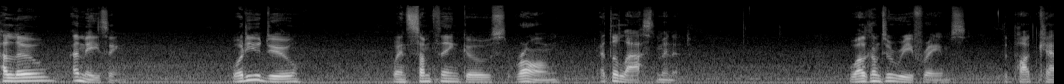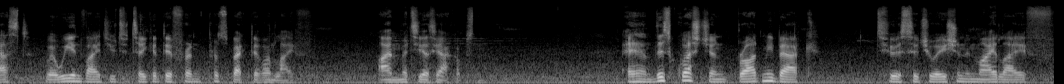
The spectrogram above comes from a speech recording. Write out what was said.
Hello, amazing. What do you do when something goes wrong at the last minute? Welcome to Reframes, the podcast where we invite you to take a different perspective on life. I'm Matthias Jakobsen. And this question brought me back to a situation in my life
